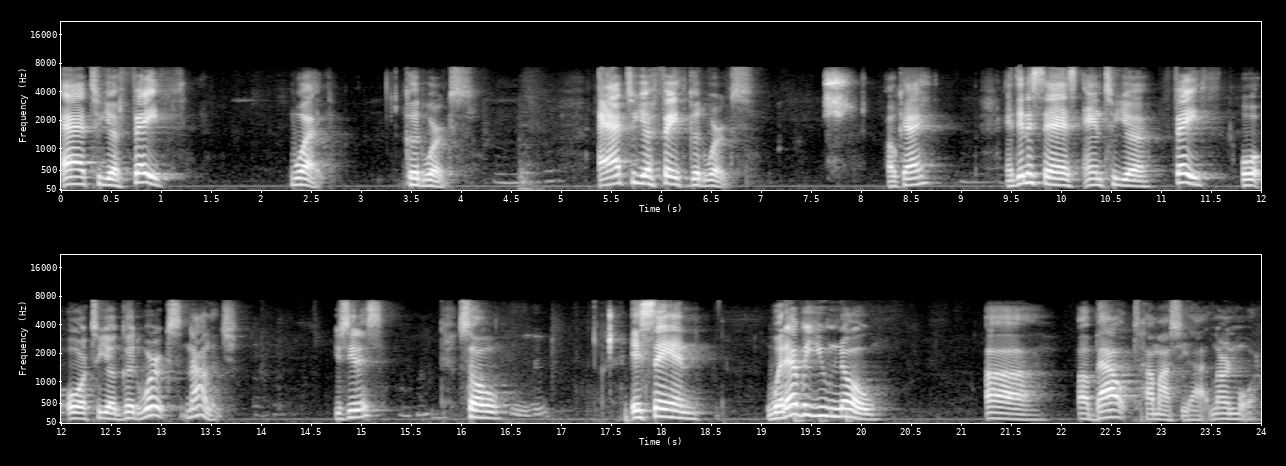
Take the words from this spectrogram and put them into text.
add to your faith what? Good works. Add to your faith good works. Okay? And then it says, and to your faith or, or to your good works, knowledge. You see this? So it's saying, whatever you know uh, about Hamashiach, learn more.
